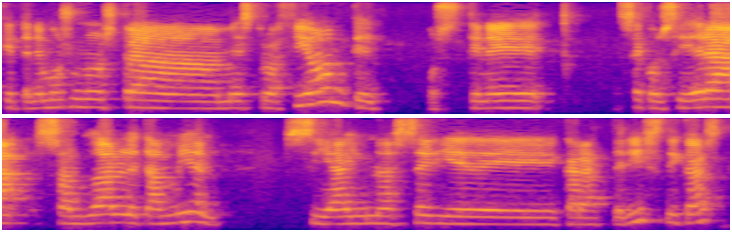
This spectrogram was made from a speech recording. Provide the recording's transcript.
que tenemos nuestra menstruación, que pues, tiene, se considera saludable también si hay una serie de características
